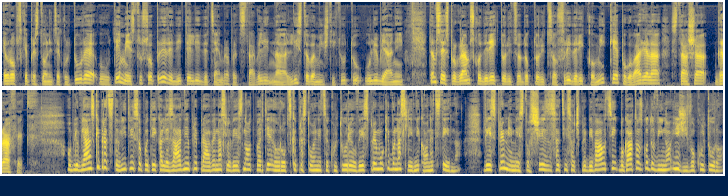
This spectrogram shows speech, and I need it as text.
Evropske prestolnice kulture v tem mestu so prireditelji decembra predstavili na Listovem inštitutu v Ljubljani. Tam se je s programsko direktorico dr. Frideriko Mike pogovarjala Staša Grahek. Ob ljubljanski predstavitvi so potekale zadnje priprave na slovesno odprtje Evropske prestolnice kulture v Vespremu, ki bo naslednji konec tedna. Vesprem je mesto s 60 tisoč prebivalci, bogato zgodovino in živo kulturo.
